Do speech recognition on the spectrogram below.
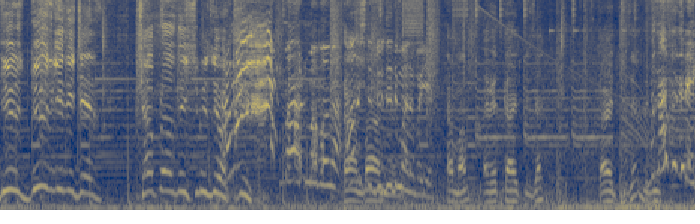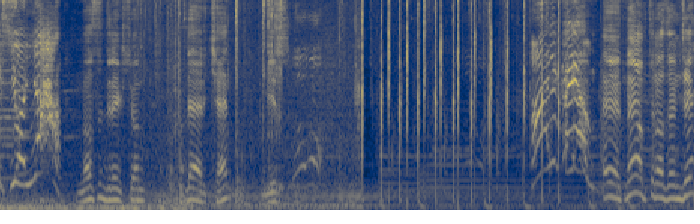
düz düz gideceğiz. Çaprazda işimiz yok. Bağırma bana. Tamam, Al işte bağırma. düzledim arabayı. Tamam. Evet gayet güzel. Gayet güzel. Bu nasıl direksiyon ya? Nasıl direksiyon derken bir Harikayım. Evet ne yaptın az önce?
